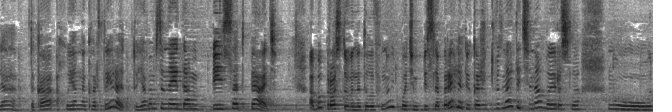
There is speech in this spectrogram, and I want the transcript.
ля, така ахуєнна квартира, то я вам за неї дам 55. Або просто вони телефонують потім після перегляду і кажуть, ви знаєте, ціна виросла. Ну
